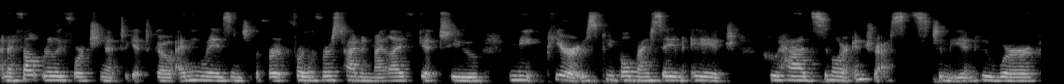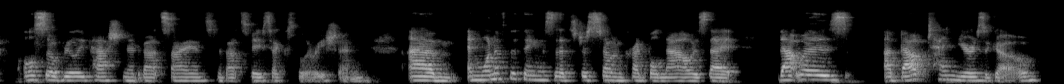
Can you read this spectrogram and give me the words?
And I felt really fortunate to get to go, anyways, into the fir- for the first time in my life, get to meet peers, people my same age who had similar interests to me and who were also really passionate about science and about space exploration. Um, and one of the things that's just so incredible now is that that was about 10 years ago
